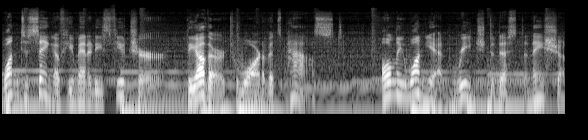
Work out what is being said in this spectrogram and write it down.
one to sing of humanity's future, the other to warn of its past. Only one yet reached a destination.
